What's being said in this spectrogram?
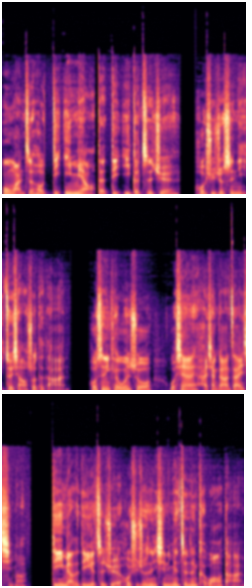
问完之后，第一秒的第一个直觉，或许就是你最想要说的答案，或是你可以问说：“我现在还想跟他在一起吗？”第一秒的第一个直觉，或许就是你心里面真正渴望的答案。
